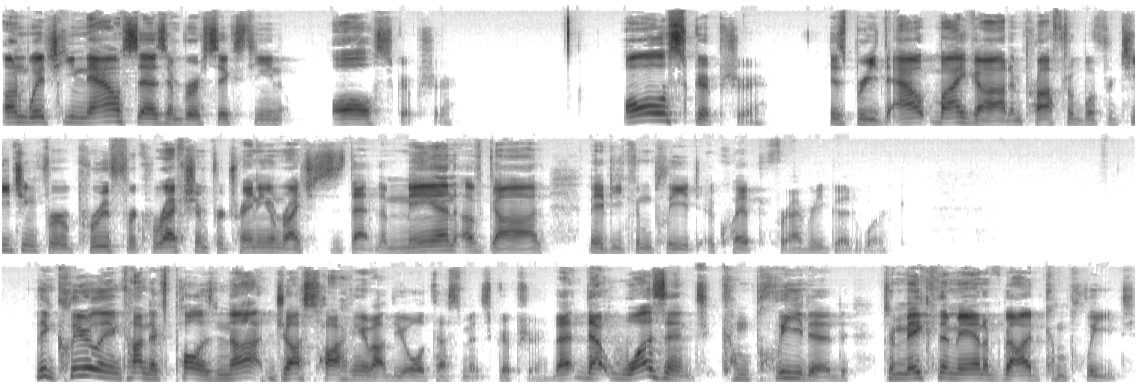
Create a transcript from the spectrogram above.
on which he now says in verse 16, all scripture. All scripture is breathed out by God and profitable for teaching, for reproof, for correction, for training in righteousness, that the man of God may be complete, equipped for every good work. I think clearly in context, Paul is not just talking about the Old Testament scripture. That, that wasn't completed to make the man of God complete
